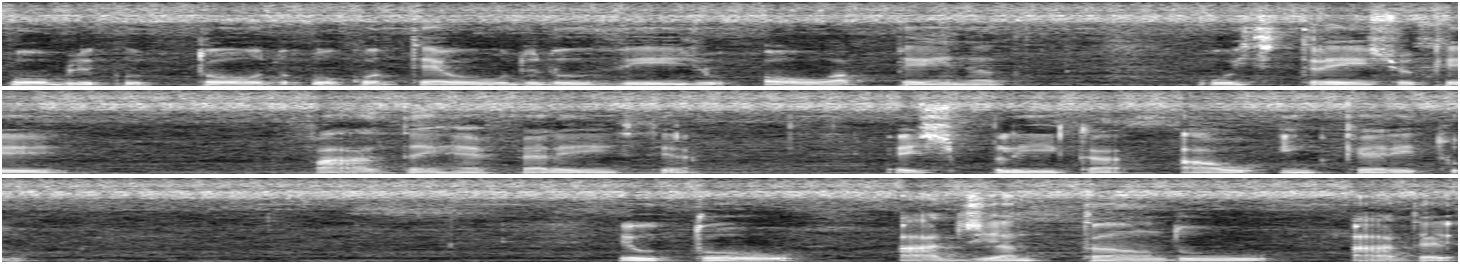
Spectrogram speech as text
público todo o conteúdo do vídeo ou apenas os trechos que fazem referência explica ao inquérito. Eu estou adiantando a, de,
